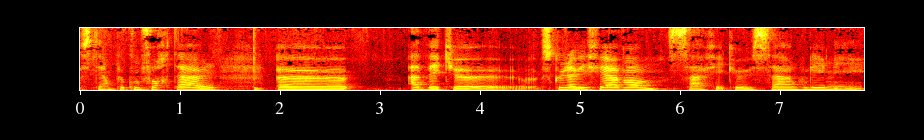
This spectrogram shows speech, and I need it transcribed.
c'était un peu confortable. Avec ce que j'avais fait avant, ça a fait que ça a roulé, mais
